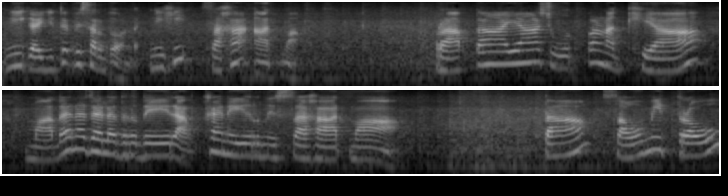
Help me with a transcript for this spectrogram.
നീ കഴിഞ്ഞിട്ട് വിസർഗമുണ്ട് നിഹി സഹ ആത്മാ. പ്രാപ്തായ ശൂർപ്പണഖ്യ മദനജലധൃതേരർത്ഥനൈർനിസ്സഹാത്മാ താം സൗമിത്രൗ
